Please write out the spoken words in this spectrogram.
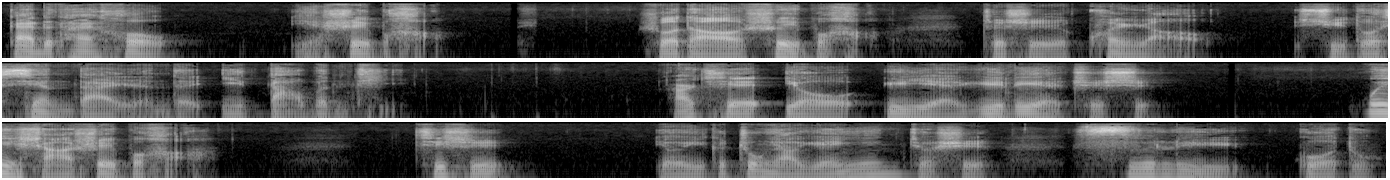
盖得太厚也睡不好。说到睡不好，这是困扰许多现代人的一大问题，而且有愈演愈烈之势。为啥睡不好？其实，有一个重要原因就是思虑过度。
